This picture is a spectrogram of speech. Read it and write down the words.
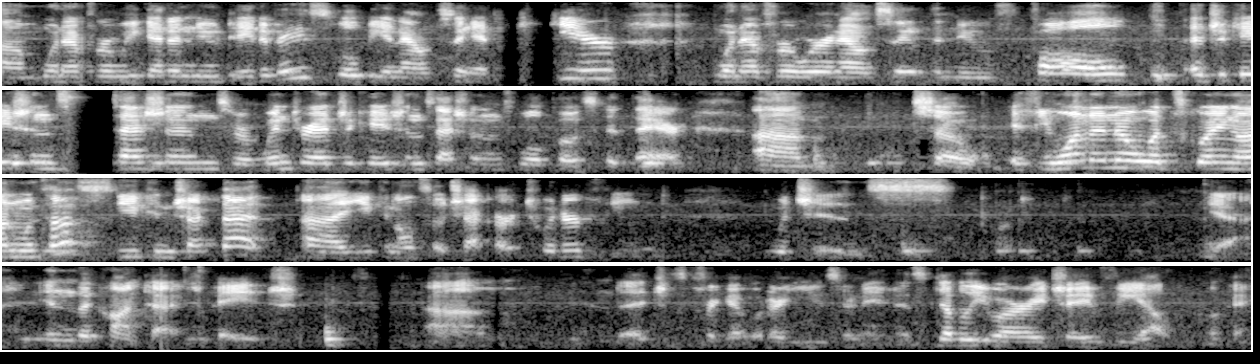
Um, whenever we get a new database, we'll be announcing it here. Whenever we're announcing the new fall education sessions or winter education sessions, we'll post it there. Um, so if you want to know what's going on with us, you can check that. Uh, you can also check our Twitter feed, which is, yeah, in the contact page. Um, and I just forget what our username is. WRHAVL. Okay.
